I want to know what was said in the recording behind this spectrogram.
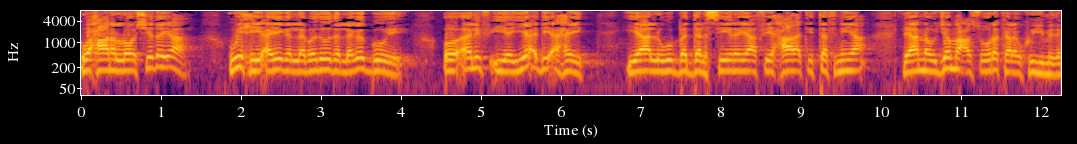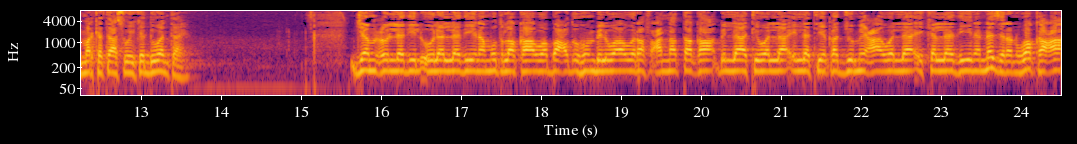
waxaana loo shidayaa wixii ayaga labadooda laga gooyey oo alif iyo yadi ahayd yaa lagu bedel siinayaa fi xaalati tathniya liannahu jamaca suuro kale ku yimid marka taas way ka duwan tahay jamcu ladi lula ladiina muطlaqa wa bacduhum bilwaawi rafcan nataqa bilaati wallaa'i alatii qad jumica wallaa'i kaladiina nasran waqaca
